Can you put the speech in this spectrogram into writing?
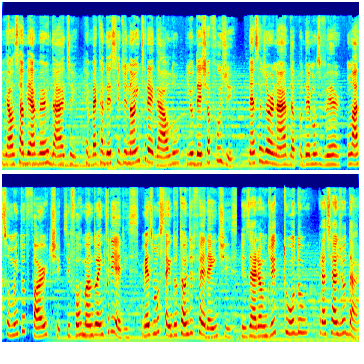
E ao saber a verdade, Rebecca decide não entregá-lo e o deixa fugir. Nessa jornada, podemos ver um laço muito forte se formando entre eles. Mesmo sendo tão diferentes, fizeram de tudo para se ajudar.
